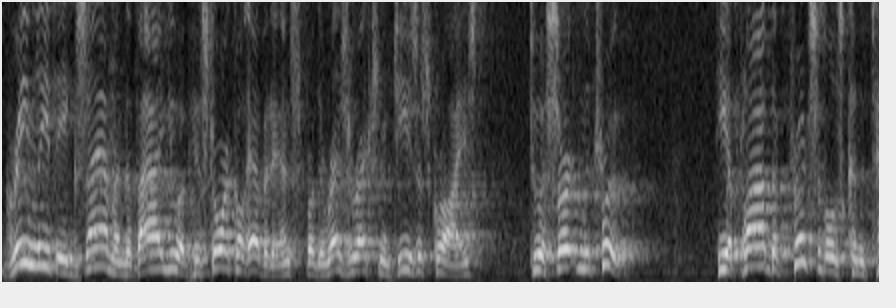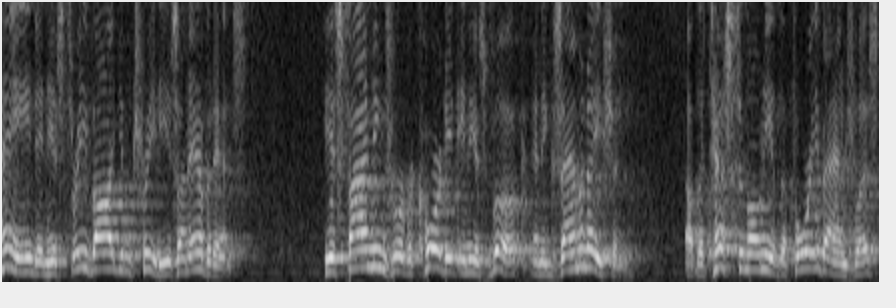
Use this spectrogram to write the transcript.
Greenleaf examined the value of historical evidence for the resurrection of Jesus Christ to ascertain the truth. He applied the principles contained in his three volume treatise on evidence. His findings were recorded in his book, An Examination of the Testimony of the Four Evangelists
